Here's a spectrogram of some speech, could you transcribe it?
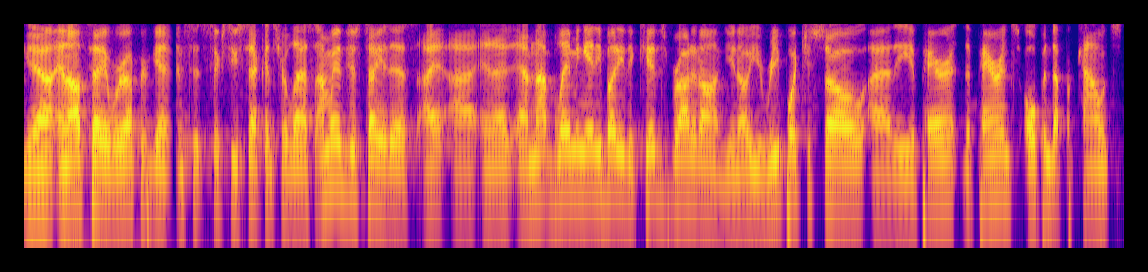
Yeah, and I'll tell you, we're up against it 60 seconds or less. I'm going to just tell you this. I uh, and I, am not blaming anybody. The kids brought it on. You know, you reap what you sow. Uh, the parent, the parents opened up accounts,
